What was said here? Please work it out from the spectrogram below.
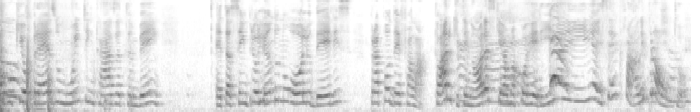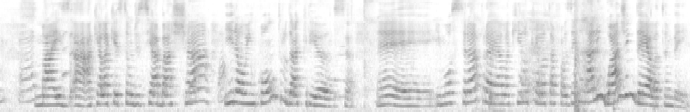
Algo que eu prezo muito em casa também é estar sempre olhando no olho deles para poder falar. Claro que tem horas que é uma correria e aí você fala e pronto. Mas a- aquela questão de se abaixar, ir ao encontro da criança né, e mostrar para ela aquilo que ela está fazendo na linguagem dela também.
